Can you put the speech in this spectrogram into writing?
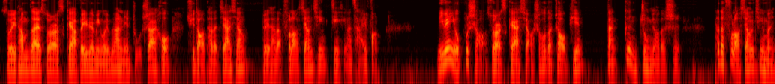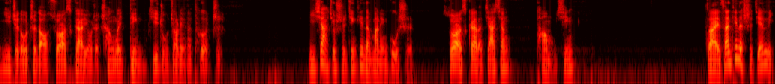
所以他们在索尔斯克亚被任命为曼联主帅后，去到他的家乡，对他的父老乡亲进行了采访。里面有不少索尔斯克亚小时候的照片，但更重要的是。他的父老乡亲们一直都知道索尔斯克亚有着成为顶级主教练的特质。以下就是今天的曼联故事：索尔斯克亚的家乡汤姆辛。在三天的时间里，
